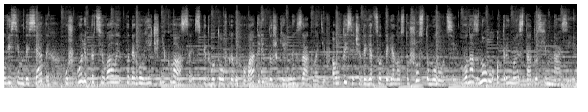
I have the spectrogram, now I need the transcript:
У 80-х у школі працювали педагогічні класи з підготовки вихователів дошкільних закладів. А у 1996 році вона знову отримує статус гімназії.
